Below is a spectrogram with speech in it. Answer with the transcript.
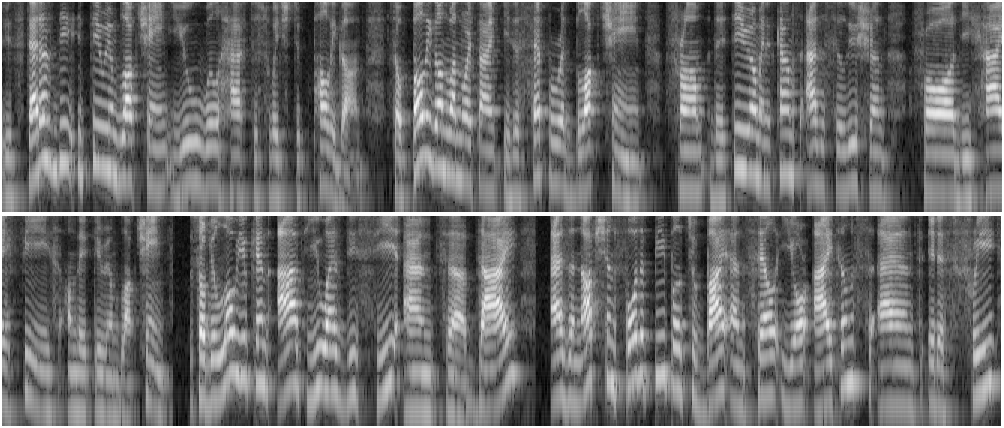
Instead of the Ethereum blockchain, you will have to switch to Polygon. So Polygon, one more time, is a separate blockchain from the Ethereum and it comes as a solution for the high fees on the Ethereum blockchain. So below you can add USDC and uh, DAI as an option for the people to buy and sell your items and it is free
